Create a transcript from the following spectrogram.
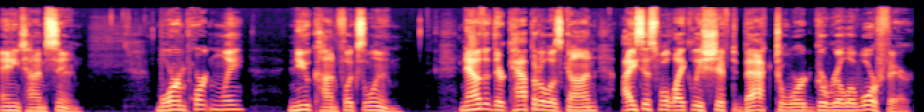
anytime soon. More importantly, new conflicts loom. Now that their capital is gone, ISIS will likely shift back toward guerrilla warfare.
